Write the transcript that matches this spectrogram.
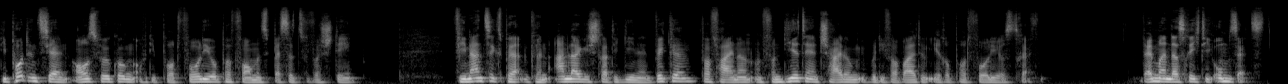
die potenziellen Auswirkungen auf die Portfolio-Performance besser zu verstehen. Finanzexperten können Anlagestrategien entwickeln, verfeinern und fundierte Entscheidungen über die Verwaltung ihrer Portfolios treffen. Wenn man das richtig umsetzt,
